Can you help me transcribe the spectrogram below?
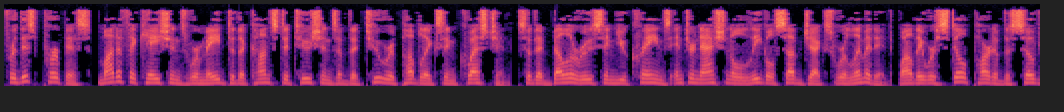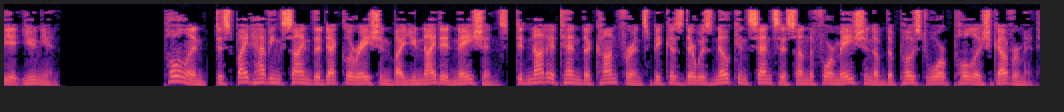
For this purpose, modifications were made to the constitutions of the two republics in question, so that Belarus and Ukraine's international legal subjects were limited, while they were still part of the Soviet Union. Poland, despite having signed the declaration by United Nations, did not attend the conference because there was no consensus on the formation of the post-war Polish government.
